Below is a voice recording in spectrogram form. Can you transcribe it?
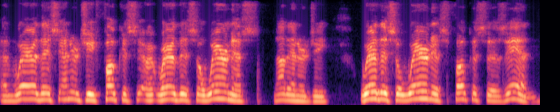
And where this energy focus, or where this awareness, not energy, where this awareness focuses in,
